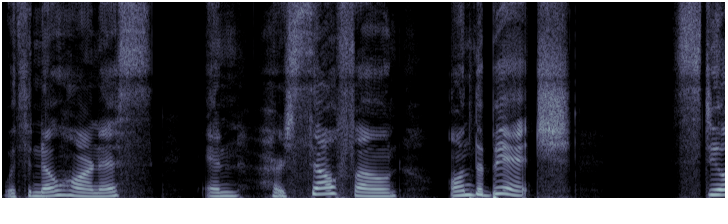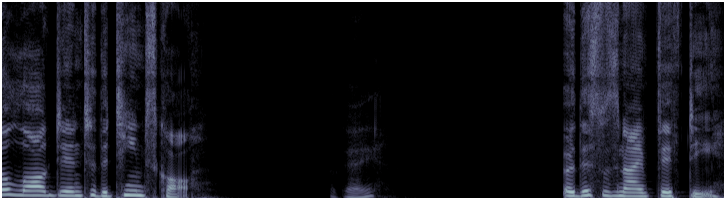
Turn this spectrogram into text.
with no harness and her cell phone on the bench still logged into the Teams call. Okay. or this was 950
